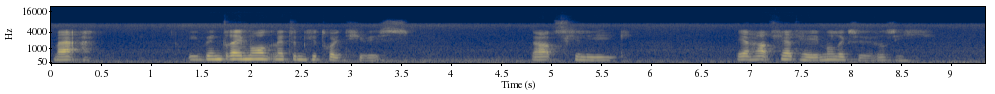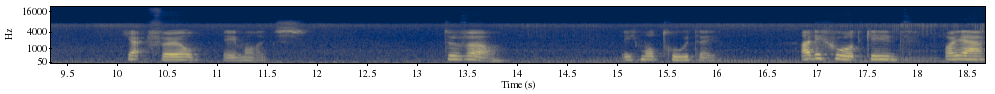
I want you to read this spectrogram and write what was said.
Maar ik ben drie maanden met hem getrouwd geweest. Dat is gelijk. Hij had het hemelijks over zich. Ja, vuil hemelijks. Te veel. Ik moet troet hij. Had ik goed kind. Oh ja.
